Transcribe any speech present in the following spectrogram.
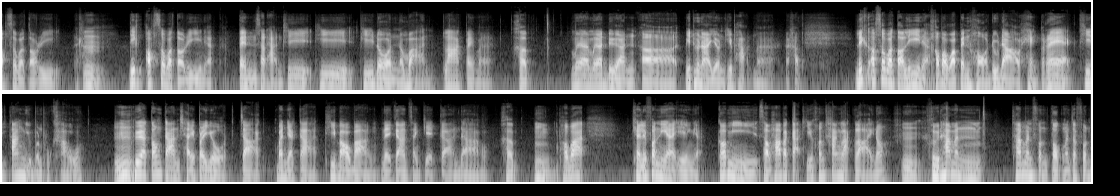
Observatory นะครับอืม Lick Observatory เนี่ย เป็นสถานที่ที่พี่โดนน้ำหวานลากไปมาครับ เมื่อเมื่อเดือนเอ่อมิถุนายนที่ผ่านมานะครับ Lick Observatory เนี่ยเขาบอกว่าเป็นหอดูดาวแห่งแรกที่ตั้งอยู่บนภูเขาอืม เพื่อต้องการใช้ประโยชน์จากบรรยากาศที่เบาบางในการสังเกตการณ์ดาวครับ อืมเพราะว่าแคลิฟอร์เนียเองเนี่ยก็มีสภาพอากาศที่ค่อนข้างหลากหลายเนาะอืมคือถ้ามันถ้ามันฝนตกมันจะฝน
